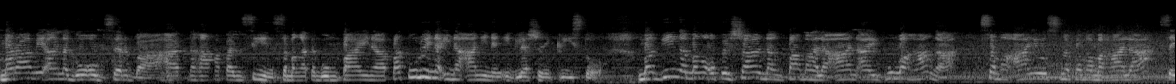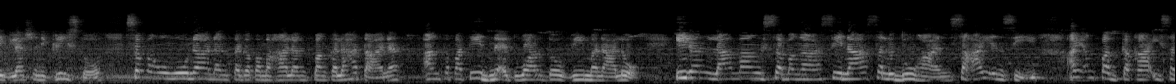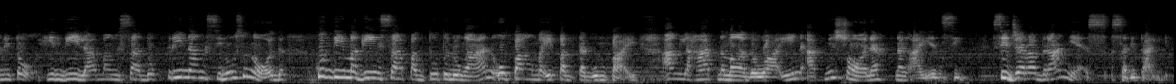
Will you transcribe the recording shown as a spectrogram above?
Marami ang nag-oobserba at nakakapansin sa mga tagumpay na patuloy na inaani ng Iglesia ni Cristo. Maging ang mga opisyal ng pamahalaan ay humahanga sa maayos na pamamahala sa Iglesia ni Cristo sa pangunguna ng tagapamahalang pangkalahatan, ang kapatid na Eduardo V. Manalo. Ilan lamang sa mga sinasaluduhan sa INC ay ang pagkakaisa nito, hindi lamang sa doktrinang sinusunod, kundi maging sa pagtutulungan upang maipagtagumpay ang lahat ng mga gawain at misyon ng INC. Si Gerard Ranyes sa detalye.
